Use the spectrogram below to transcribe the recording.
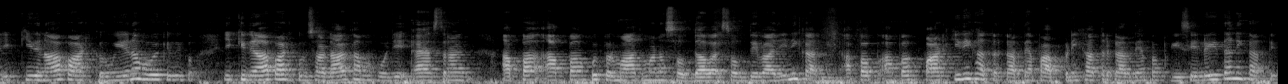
21 ਦਿਨ ਆਹ ਪਾਠ ਕਰੂੰ ਇਹ ਨਾ ਹੋਵੇ ਕਿਸੇ ਕੋ 21 ਦਿਨ ਆਹ ਪਾਠ ਕਰੂੰ, ਸਾਡਾ ਆਹ ਕੰਮ ਹੋ ਜੇ, ਇਸ ਤਰ੍ਹਾਂ ਆਪਾਂ ਆਪਾਂ ਕੋਈ ਪਰਮਾਤਮਾ ਨਾਲ ਸੌਦਾ ਸੌਦੇਬਾਜ਼ੀ ਨਹੀਂ ਕਰਨੀ। ਆਪਾਂ ਆਪਾਂ ਪਾਠ ਕਿਹਦੀ ਖਾਤਰ ਕਰਦੇ ਹਾਂ ਆਪਾਂ ਆਪਣੀ ਖਾਤਰ ਕਰਦੇ ਹਾਂ ਆਪਾਂ ਕਿਸੇ ਲਈ ਤਾਂ ਨਹੀਂ ਕਰਦੇ।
